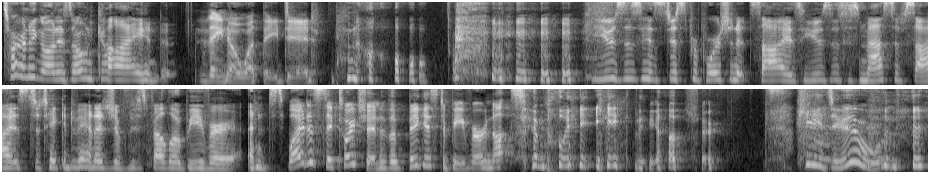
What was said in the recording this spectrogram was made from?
Turning on his own kind. They know what they did. No. he uses his disproportionate size, he uses his massive size to take advantage of his fellow beaver, and Why does Setoichin, the biggest beaver, not simply eat the other? he do.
